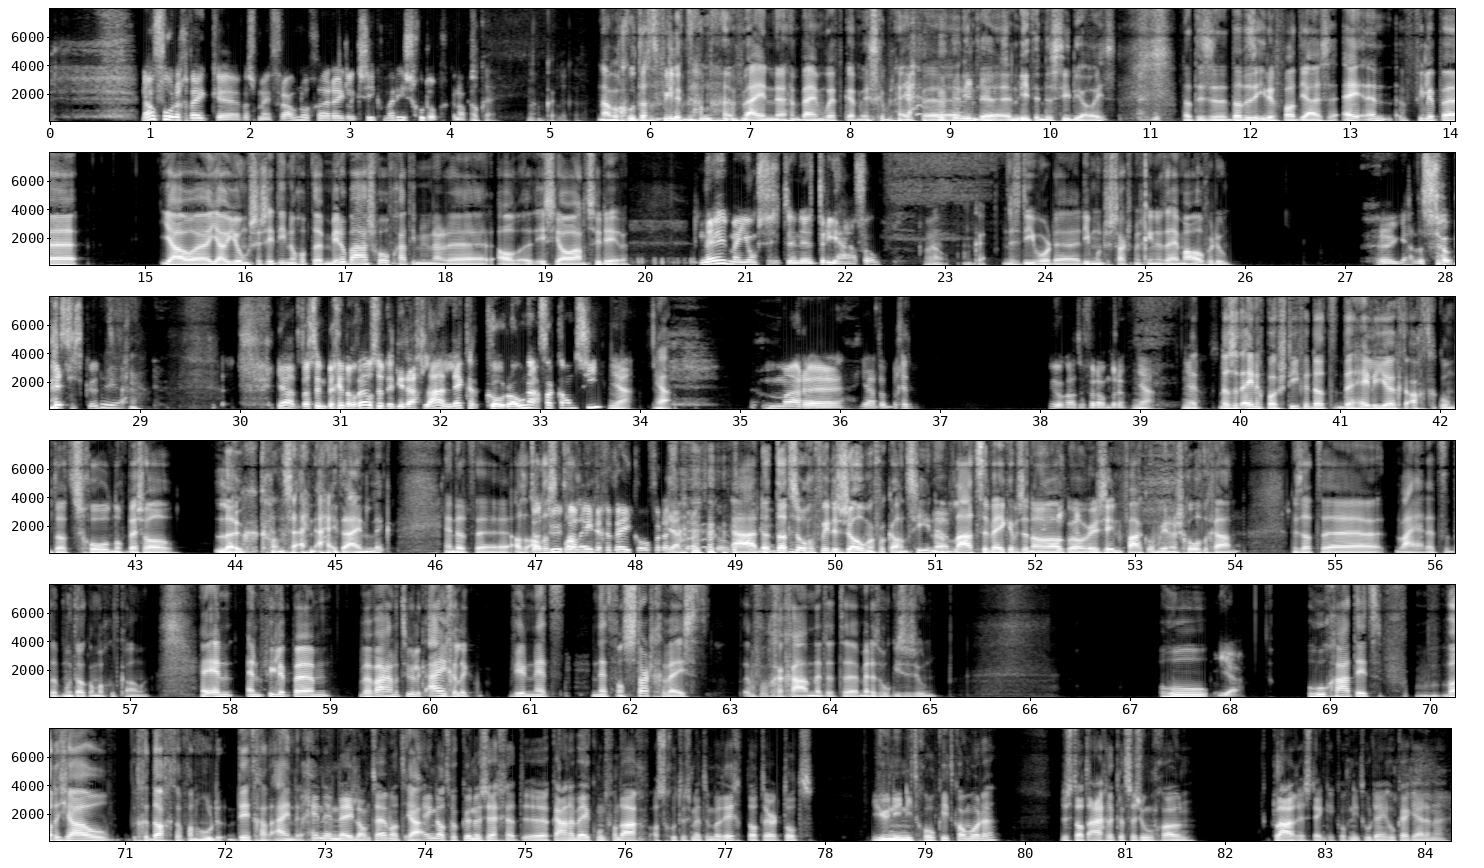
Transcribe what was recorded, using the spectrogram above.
Nou, vorige week eh, was mijn vrouw nog eh, redelijk ziek, maar die is goed opgeknapt. Oké. Nou, gelukkig. Nou, maar goed dat Philip dan bij een, eh, bij een webcam is gebleven. niet in de, in de- niet in de studio is. Dat is, dat is in ieder geval het juiste. Hey, en Philip, jouw, jouw jongste, zit hij nog op de middelbare school of gaat hij nu naar de, al, is hij al aan het studeren? Nee, mijn jongste zit in eh 3 HAVO. Oh, oké. Dus die, worden, die moeten straks misschien het helemaal overdoen. Eh, ja, dat zou best eens kunnen, ja. Ja. Ja, het was in het begin nog wel zo dat hij dacht, la, lekker coronavakantie. Ja, Maar eh, ja, dat begint nu ook al te veranderen. ja. ja. Het- dat is het enige positieve, dat de hele jeugd erachter komt dat school nog best wel leuk kan zijn uiteindelijk. En dat eh, als Dat alles duurt wel ligt- enige weken hoor, voordat Ja. ze erachter komen. Ja, dat, dat is ongeveer de zomervakantie. En dan Ja. de laatste week hebben ze dan ook wel weer zin vaak om weer naar school te gaan. Dus dat, eh, maar ja, dat, dat moet ook allemaal goed komen. Hey, en, en Filip, ehm, we waren natuurlijk eigenlijk weer net, net van start geweest. Of gegaan met het, eh, met het hockeyseizoen. Hoe, Ja. hoe gaat dit? Wat is jouw gedachte van hoe dit gaat eindigen? Beginnen in Nederland, hè? Want Ja. ik denk dat we kunnen zeggen, de KNB komt vandaag, als het goed is, met een bericht dat er tot juni niet gehockeyd kan worden. Dus dat eigenlijk het seizoen gewoon klaar is, denk ik. Of niet? Hoe, denk, hoe kijk jij daarnaar?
